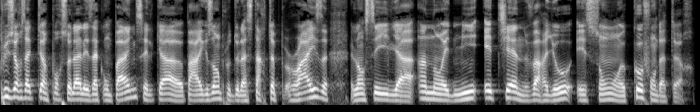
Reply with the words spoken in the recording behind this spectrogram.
Plusieurs acteurs pour cela les accompagnent. C'est le cas euh, par exemple de la start-up Rise lancée il y a un an et demi. Étienne Vario est son euh, cofondateur.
